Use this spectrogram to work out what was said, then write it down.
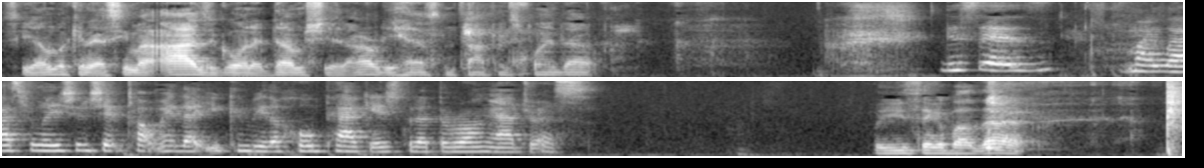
See, I'm looking at. See, my eyes are going to dumb shit. I already have some topics planned out. This says, my last relationship taught me that you can be the whole package, but at the wrong address. What do you think about that?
